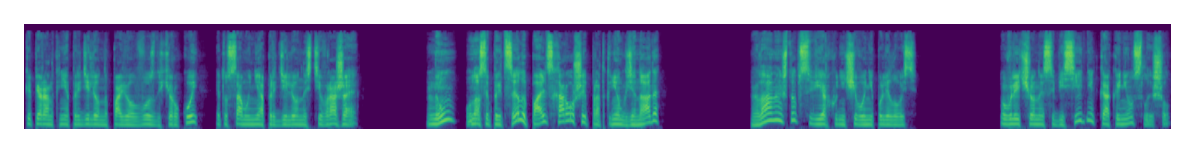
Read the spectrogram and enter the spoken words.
Каперанг неопределенно повел в воздухе рукой, эту самую неопределенность и выражая. «Ну, у нас и прицел, и палец хороший, проткнем где надо». Главное, чтоб сверху ничего не полилось. Увлеченный собеседник как и не услышал.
